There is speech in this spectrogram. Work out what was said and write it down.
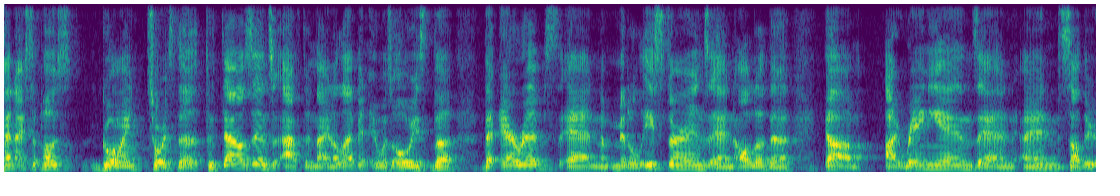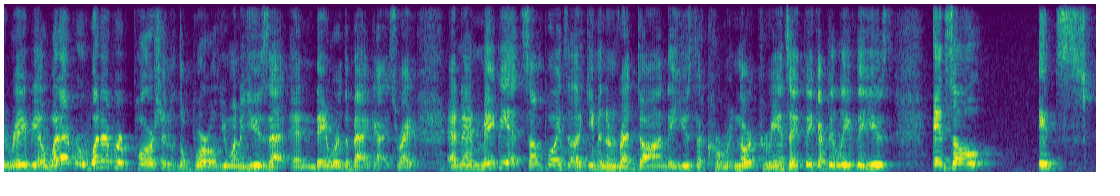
And I suppose going towards the 2000s after 9/11, it was always the the Arabs and the Middle Easterns and all of the um, Iranians and and Saudi Arabia, whatever whatever portion of the world you want to use that, and they were the bad guys, right? And then maybe at some points, like even in Red Dawn, they used the North Koreans, I think I believe they used, and so it's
